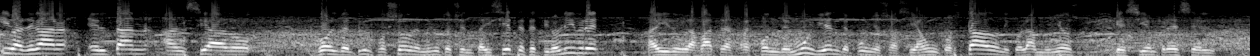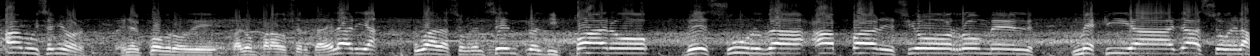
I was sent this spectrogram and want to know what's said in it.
Iba a llegar el tan ansiado gol del triunfo sobre el minuto 87, este tiro libre, Ahí Douglas Batres responde muy bien de puños hacia un costado. Nicolás Muñoz, que siempre es el amo y señor en el cobro de balón parado cerca del área. Jugada sobre el centro, el disparo de zurda. Apareció Rommel Mejía ya sobre las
